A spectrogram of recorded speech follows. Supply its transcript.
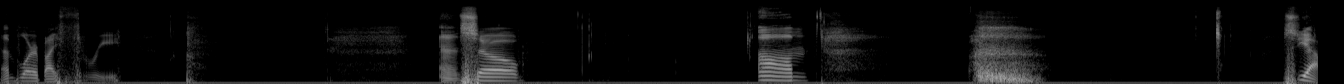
and blur it by 3. And so, um, so yeah,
